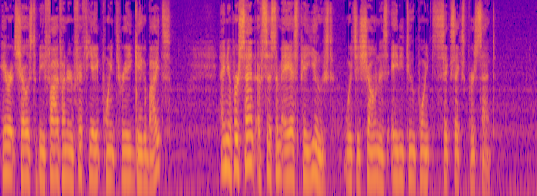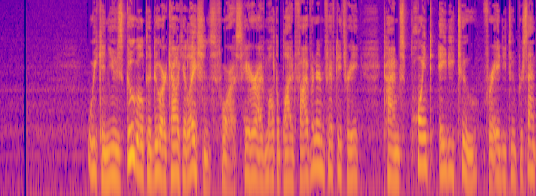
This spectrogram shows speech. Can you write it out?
Here it shows to be 558.3 gigabytes. And your percent of system ASP used, which is shown as 82.66%. We can use Google to do our calculations for us. Here I've multiplied 553 times 0.82 for 82%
